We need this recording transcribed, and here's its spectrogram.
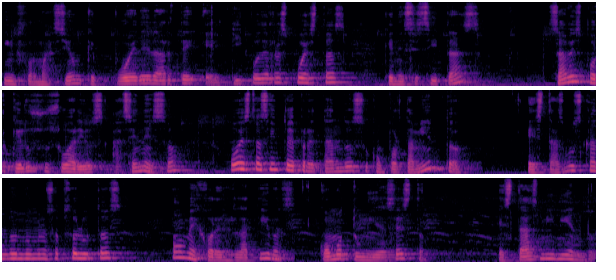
información que puede darte el tipo de respuestas que necesitas? ¿Sabes por qué los usuarios hacen eso? ¿O estás interpretando su comportamiento? ¿Estás buscando números absolutos o mejores relativas? ¿Cómo tú mides esto? ¿Estás midiendo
